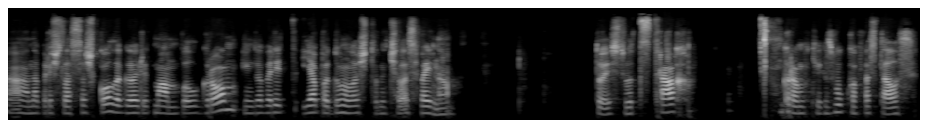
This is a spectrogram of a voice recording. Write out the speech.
Она пришла со школы, говорит, мам, был гром, и говорит, я подумала, что началась война. То есть вот страх громких звуков остался.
